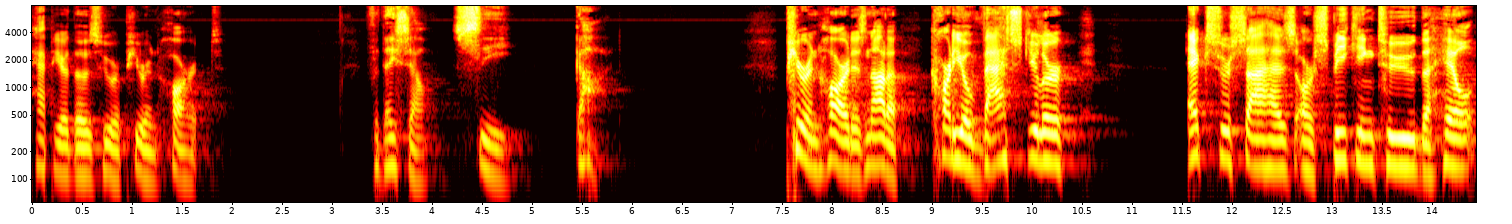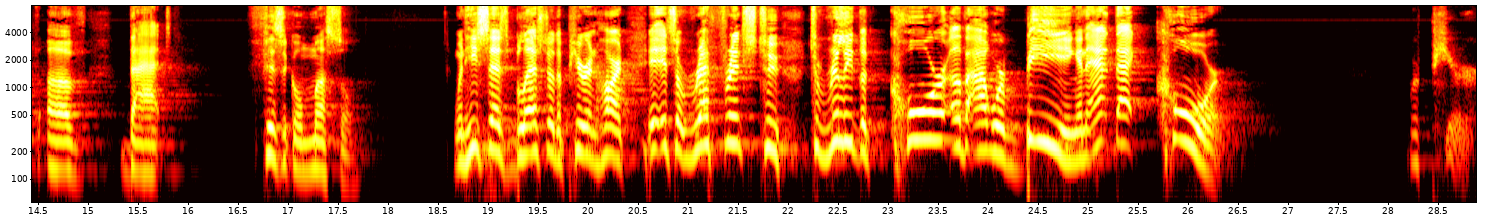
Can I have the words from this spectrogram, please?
Happy are those who are pure in heart, for they shall see God. Pure in heart is not a cardiovascular exercise or speaking to the health of that physical muscle. When he says blessed are the pure in heart, it's a reference to, to really the core of our being. And at that core, we're pure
